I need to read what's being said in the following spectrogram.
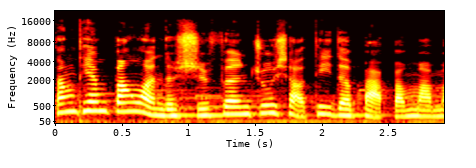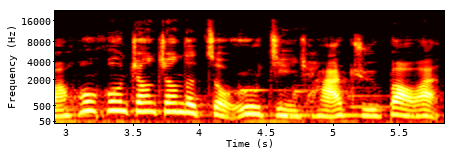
当天傍晚的时分，猪小弟的爸爸妈妈慌慌张张的走入警察局报案。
